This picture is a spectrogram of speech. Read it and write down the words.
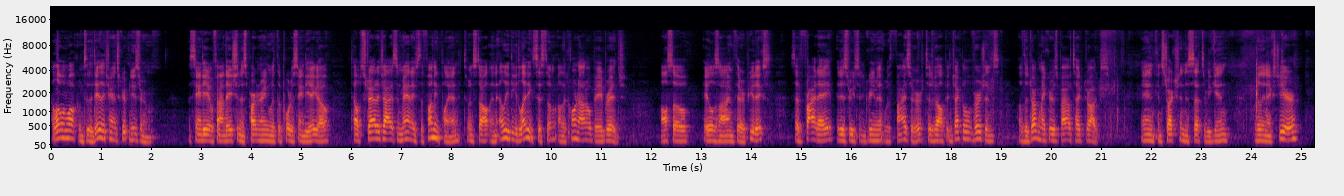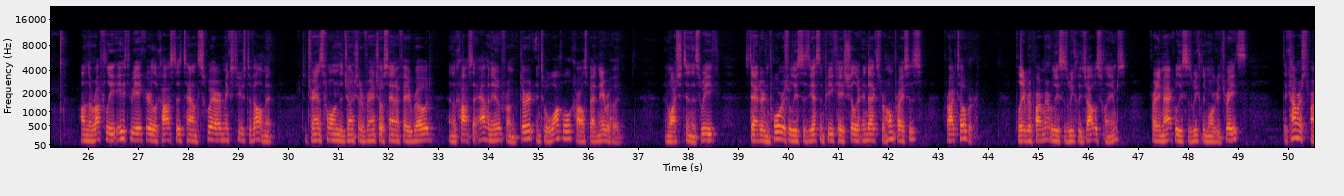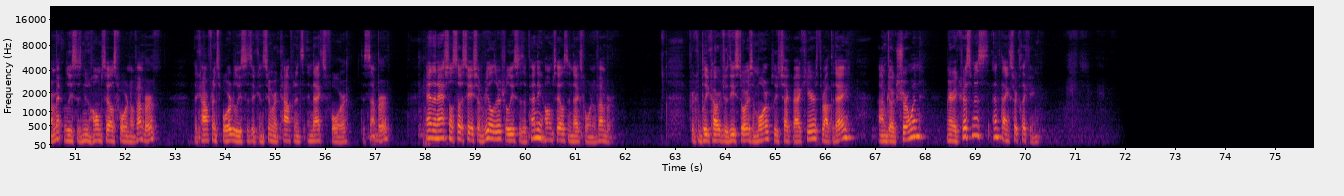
Hello and welcome to the Daily Transcript Newsroom. The San Diego Foundation is partnering with the Port of San Diego to help strategize and manage the funding plan to install an LED lighting system on the Coronado Bay Bridge. Also, Halozyme Therapeutics said Friday it has reached an agreement with Pfizer to develop injectable versions of the drug maker's biotech drugs. And construction is set to begin early next year on the roughly 83 acre La Costa Town Square mixed use development to transform the junction of Rancho Santa Fe Road and La Costa Avenue from dirt into a walkable Carlsbad neighborhood. In Washington this week, Standard & Poor's releases the S&P Case-Shiller Index for home prices for October. The Labor Department releases weekly jobless claims. Freddie Mac releases weekly mortgage rates. The Commerce Department releases new home sales for November. The Conference Board releases the Consumer Confidence Index for December and the National Association of Realtors releases a pending home sales index for November. For complete coverage of these stories and more, please check back here throughout the day. I'm Doug Sherwin. Merry Christmas, and thanks for clicking.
